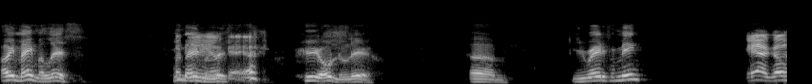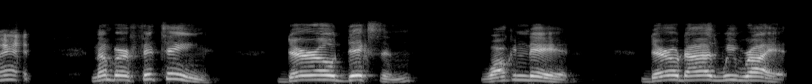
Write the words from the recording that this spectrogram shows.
Oh, he made my list. He oh, made my he? list. Okay, okay. He on the list. Um, you ready for me? Yeah, go ahead. Number 15, Daryl Dixon, Walking Dead. Daryl dies, we riot.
